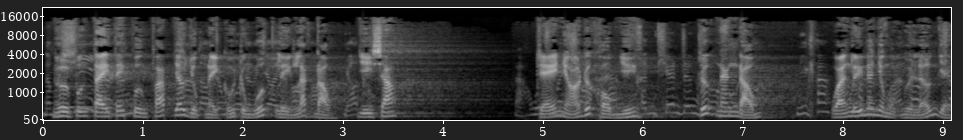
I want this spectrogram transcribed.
Người phương tây thấy phương pháp giáo dục này của trung quốc liền lắc đầu. Vì sao? Trẻ nhỏ rất hồn nhiên rất năng động. Quản lý nó như một người lớn vậy?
